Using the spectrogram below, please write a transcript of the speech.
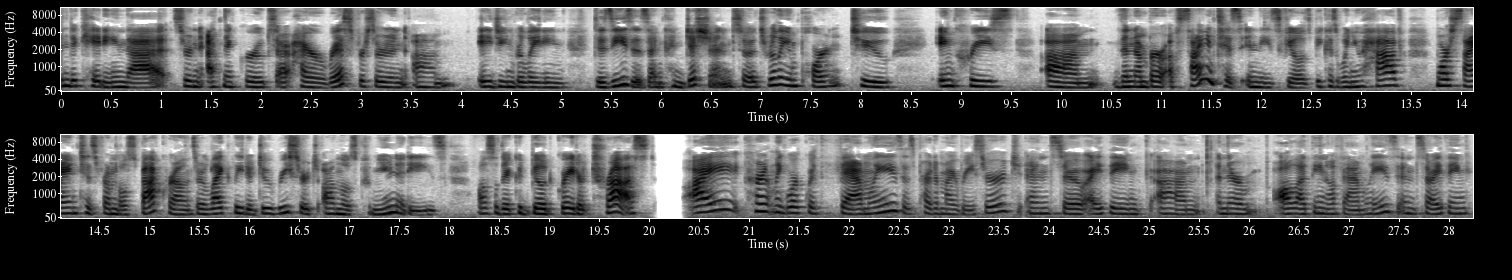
indicating that certain ethnic groups are at higher risk for certain um, aging relating diseases and conditions. So it's really important to increase um, the number of scientists in these fields because when you have more scientists from those backgrounds, they're likely to do research on those communities. Also, they could build greater trust I currently work with families as part of my research. And so I think, um, and they're all Latino families. And so I think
